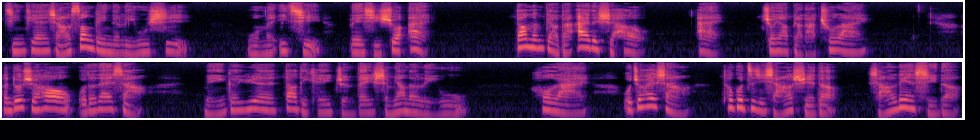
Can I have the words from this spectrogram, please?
今天想要送给你的礼物是，我们一起练习说爱。当能表达爱的时候，爱就要表达出来。很多时候，我都在想。每一个月到底可以准备什么样的礼物？后来我就会想，透过自己想要学的、想要练习的，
